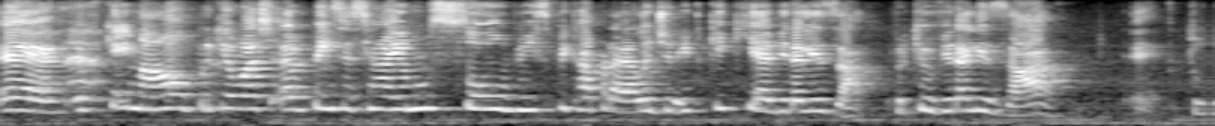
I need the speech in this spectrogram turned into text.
É, eu fiquei mal porque eu, ach, eu pensei assim, ah, eu não soube explicar pra ela direito o que, que é viralizar. Porque o viralizar, é, tu,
